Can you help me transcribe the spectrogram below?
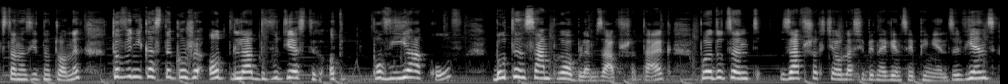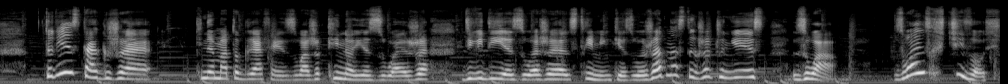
w Stanach Zjednoczonych. To wynika z tego, że od lat dwudziestych, od powijaków był ten sam problem zawsze, tak? Producent zawsze chciał dla siebie najwięcej pieniędzy, więc to nie jest tak, że kinematografia jest zła, że kino jest złe, że DVD jest złe, że streaming jest zły. Żadna z tych rzeczy nie jest zła. Zła jest chciwość,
